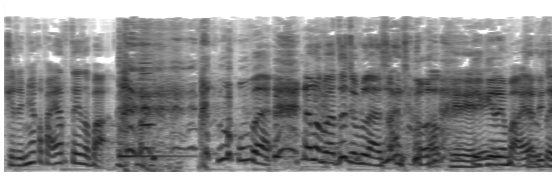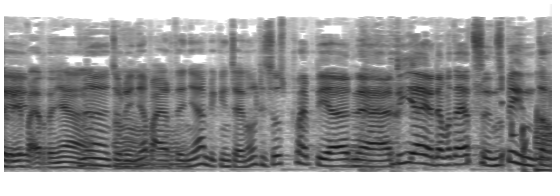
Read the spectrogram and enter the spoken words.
kirimnya ke Pak RT toh Pak. kan lomba, kan lomba 17-an tuh. Oke. Dikirim Pak Jadi RT. jurinya Pak RT-nya. Nah, jurinya Oh. Pak RT-nya bikin channel di subscribe dia. Nah, dia yang dapat AdSense. Pinter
